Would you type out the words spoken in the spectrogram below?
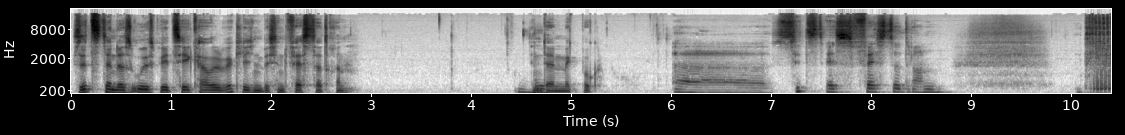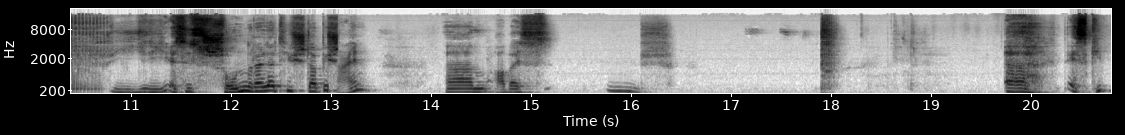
Sitzt denn das USB-C-Kabel wirklich ein bisschen fester drin? In deinem MacBook? Äh, sitzt es fester dran? Es ist schon relativ stabil, Nein, ähm, aber es. Äh, es gibt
